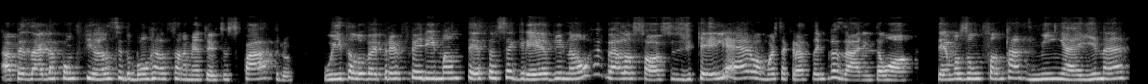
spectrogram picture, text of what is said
apesar da confiança e do bom relacionamento entre os quatro, o Ítalo vai preferir manter seu segredo e não revela aos sócios de que ele era o amor secreto da empresária. Então, ó, temos um fantasminha aí, né?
